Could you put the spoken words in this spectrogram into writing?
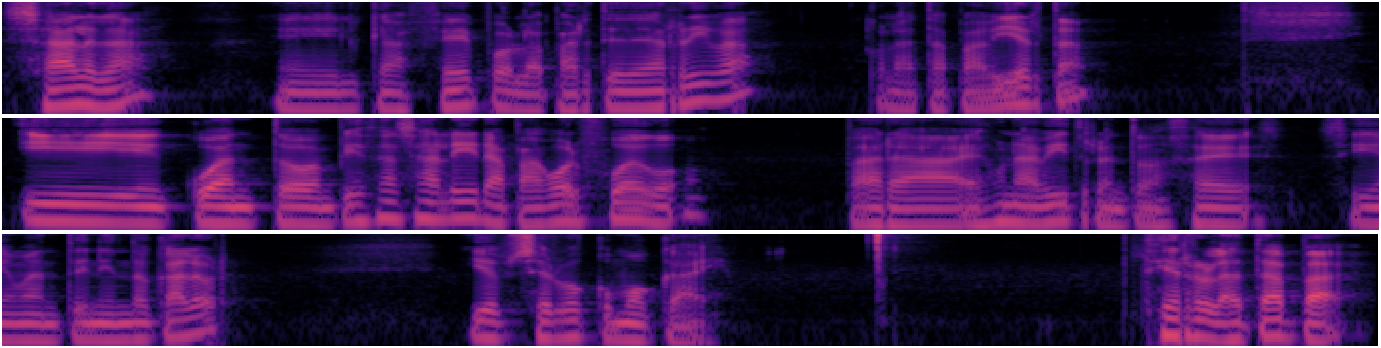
salga el café por la parte de arriba con la tapa abierta y cuanto empieza a salir apago el fuego para es un vitro entonces sigue manteniendo calor y observo cómo cae cierro la tapa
